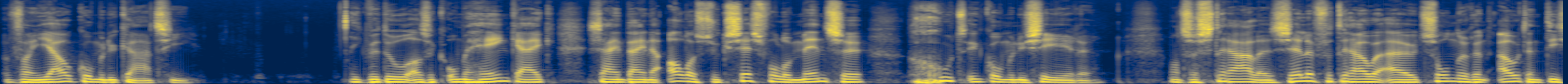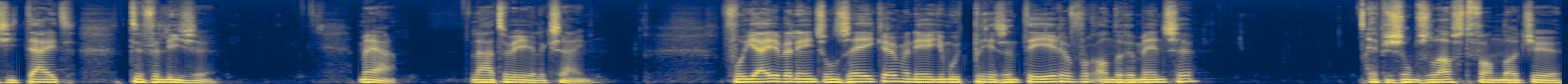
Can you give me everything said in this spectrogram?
van jouw communicatie. Ik bedoel, als ik om me heen kijk, zijn bijna alle succesvolle mensen goed in communiceren. Want ze stralen zelfvertrouwen uit zonder hun authenticiteit te verliezen. Maar ja, laten we eerlijk zijn. Voel jij je wel eens onzeker wanneer je moet presenteren voor andere mensen? Heb je soms last van dat je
